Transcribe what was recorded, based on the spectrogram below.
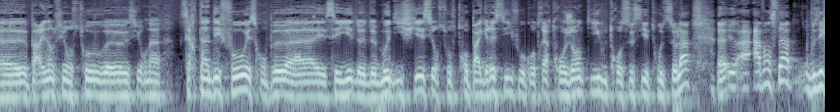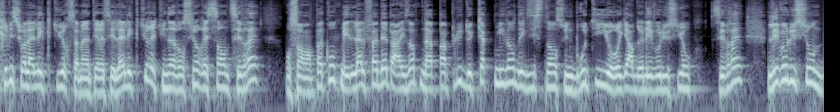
euh, par exemple, si on se trouve, euh, si on a certains défauts, est-ce qu'on peut euh, essayer de, modifier si on se trouve trop agressif ou au contraire trop gentil ou trop ceci et trop cela? Avant cela, vous écrivez sur la lecture, ça m'a intéressé. La lecture est une invention récente, c'est vrai? On s'en rend pas compte, mais l'alphabet, par exemple, n'a pas plus de 4000 ans d'existence, une broutille au regard de l'évolution. C'est vrai? L'évolution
